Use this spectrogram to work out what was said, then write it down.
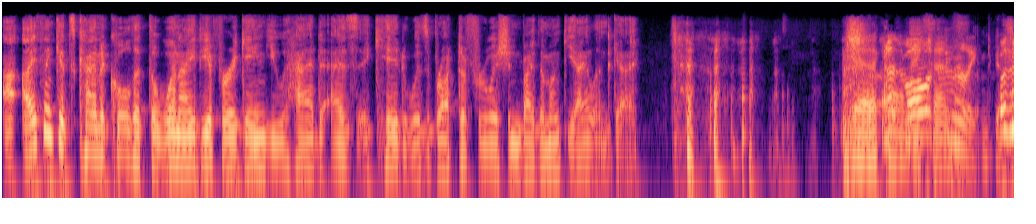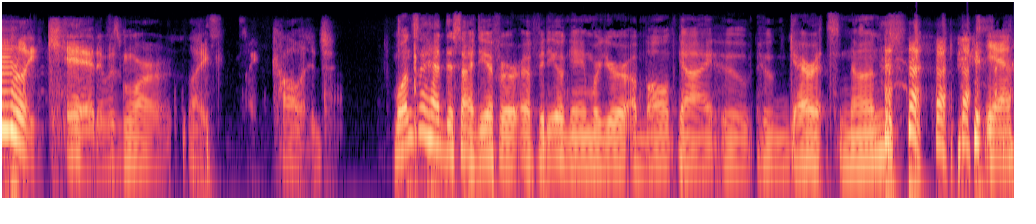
I, I think it's kind of cool that the one idea for a game you had as a kid was brought to fruition by the Monkey Island guy. Yeah, that kind of well, makes it wasn't sense. really it wasn't really kid. It was more like like college. Once I had this idea for a video game where you're a bald guy who who garrots nuns, Yeah,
